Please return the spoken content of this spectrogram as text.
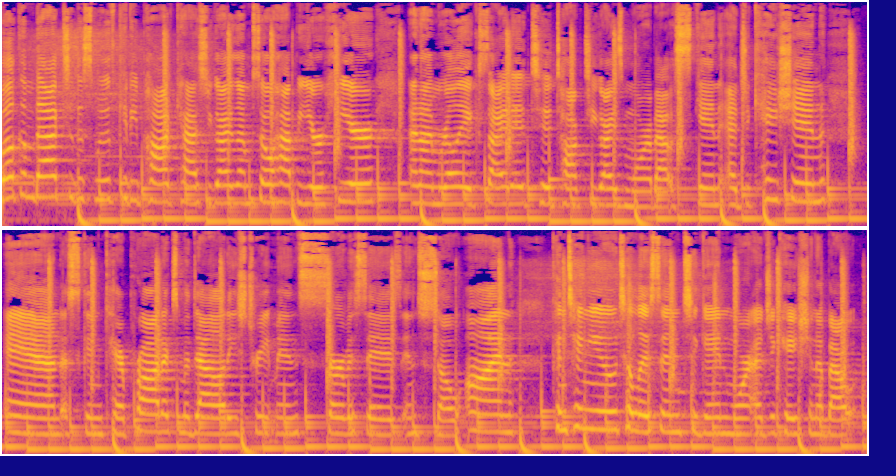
Welcome back to the Smooth Kitty podcast. You guys, I'm so happy you're here, and I'm really excited to talk to you guys more about skin education and skincare products, modalities, treatments, services, and so on. Continue to listen to gain more education about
